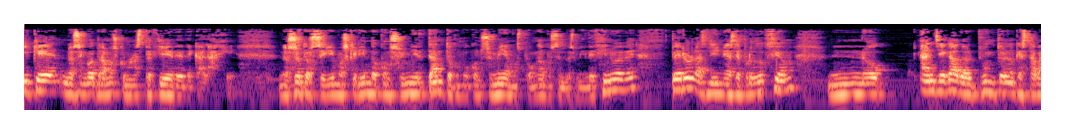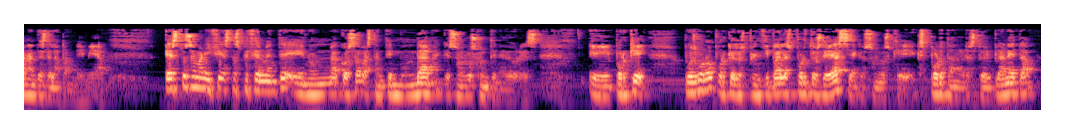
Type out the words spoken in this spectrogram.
y que nos encontramos con una especie de decalaje. Nosotros seguimos queriendo consumir tanto como consumíamos, pongamos, en 2019, pero las líneas de producción no han llegado al punto en el que estaban antes de la pandemia. Esto se manifiesta especialmente en una cosa bastante mundana, que son los contenedores. Eh, ¿Por qué? Pues bueno, porque los principales puertos de Asia, que son los que exportan al resto del planeta,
